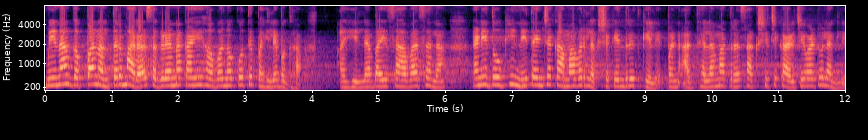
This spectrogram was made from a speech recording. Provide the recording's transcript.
मीना गप्पा नंतर मारा. सगळ्यांना काही हवं नको ते पहिले बघा. अहिल्याबाईचा आवाज आला आणि दोघींनी त्यांच्या कामावर लक्ष केंद्रित केले पण आध्याला मात्र साक्षीची काळजी वाटू लागली.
